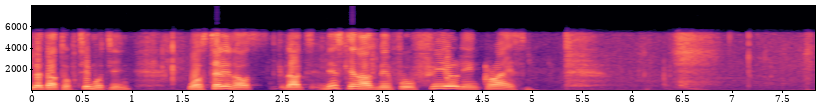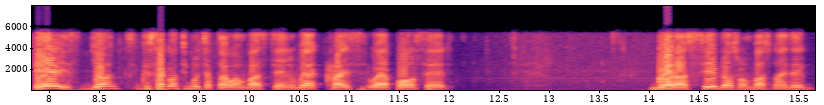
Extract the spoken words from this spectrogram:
letter to Timothy, was telling us that this thing has been fulfilled in Christ. Here is John, 2 Timothy chapter 1 verse 10, where Christ, where Paul said, God has saved us from verse 9. He said,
